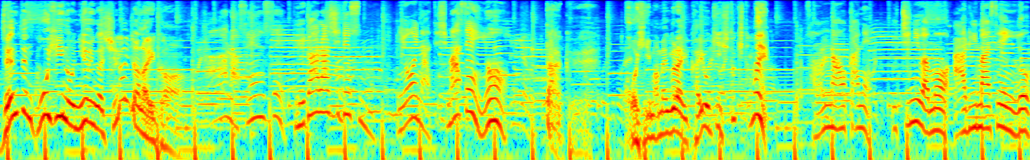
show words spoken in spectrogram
全然コーヒーの匂いがしないじゃないか。出がらしですの匂いなんてしませんよ。ったくコーヒー豆ぐらい買い置きしときたまえ。そんなお金うちにはもうありませんよ。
